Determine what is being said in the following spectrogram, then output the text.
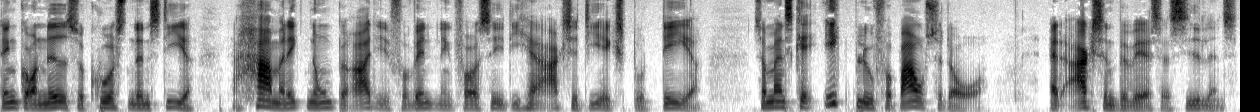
den går ned, så kursen den stiger, der har man ikke nogen berettiget forventning for at se, at de her aktier, de eksploderer. Så man skal ikke blive forbavset over, at aktien bevæger sig sidelæns.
